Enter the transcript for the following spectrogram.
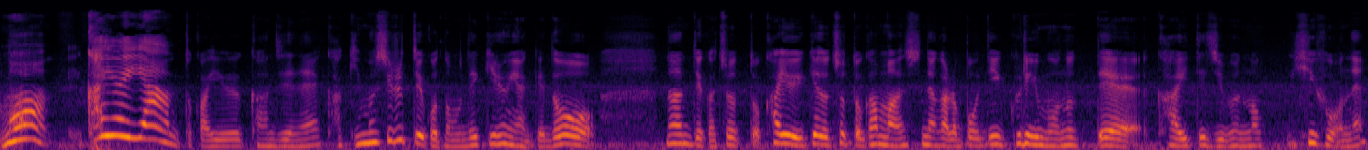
ー、もうかゆいやんとかいう感じでねかきむしるっていうこともできるんやけどなんていうかちょっとかゆいけどちょっと我慢しながらボディクリームを塗って描いて自分の皮膚をね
